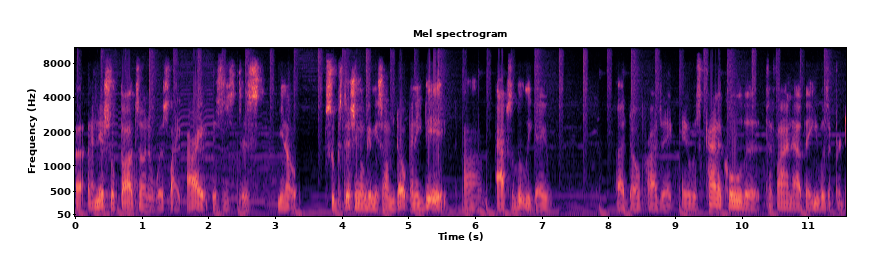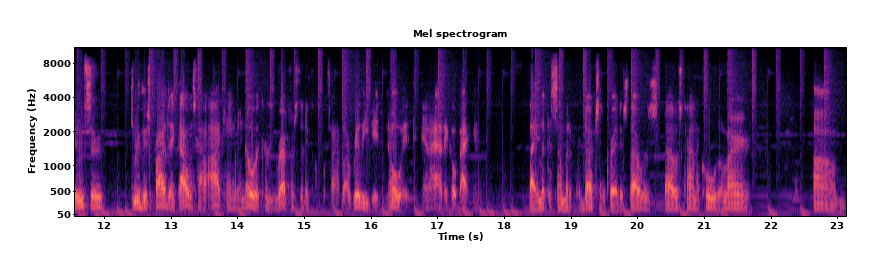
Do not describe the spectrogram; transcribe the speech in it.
uh, initial thoughts on it was like all right this is just you know Supastition gonna give me something dope and he did. Um absolutely gave a dope project. It was kind of cool to to find out that he was a producer through this project. That was how i came to know it because he referenced it a couple times. I really didn't know it and i had to go back and like look at some of the production credits that was that was kind of cool to learn um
